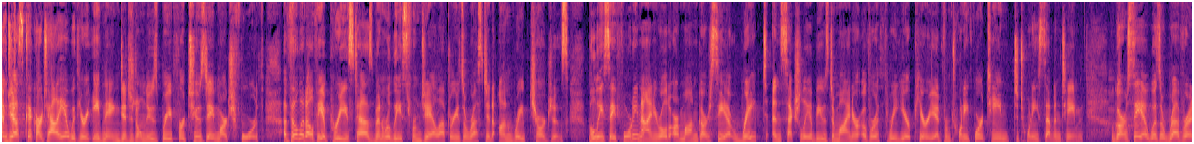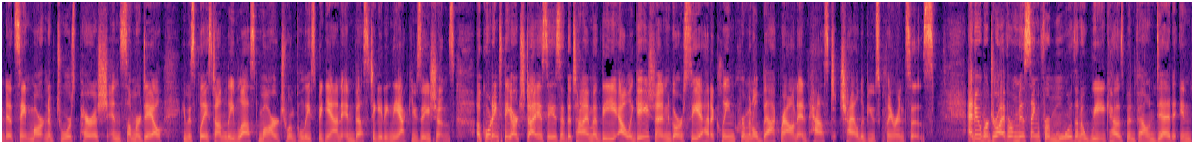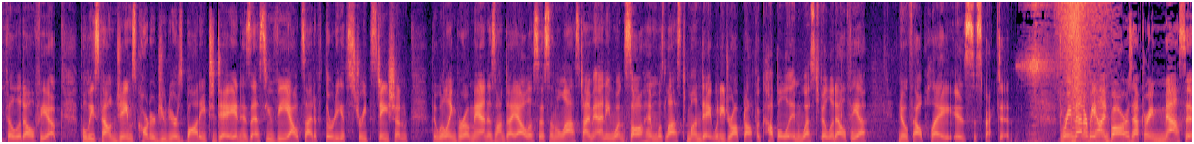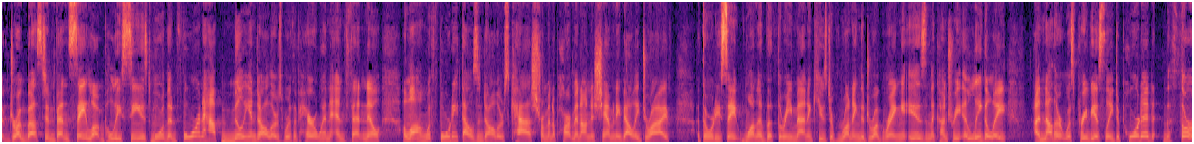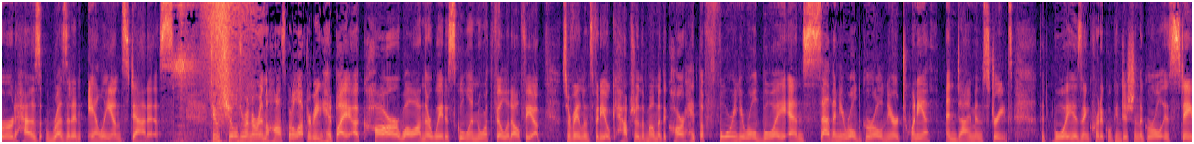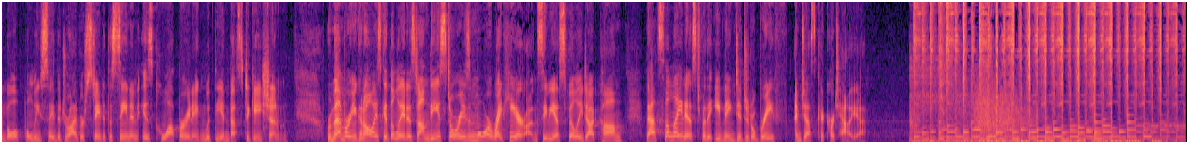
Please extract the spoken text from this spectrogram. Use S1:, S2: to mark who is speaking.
S1: I'm Jessica Kartalija with your evening digital news brief for Tuesday, March 4th. A Philadelphia priest has been released from jail after he's arrested on rape charges. Police say 49-year-old Armand Garcia raped and sexually abused a minor over a three-year period from 2014 to 2017. Garcia was a reverend at St. Martin of Tours Parish in Somerdale. He was placed on leave last March when police began investigating the accusations. According to the Archdiocese, at the time of the allegation, Garcia had a clean criminal background and past child abuse clearances. An Uber driver missing for more than a week has been found dead in Philadelphia. Police found James Carter Jr.'s body today in his SUV outside of 30th Street Station. The Willingboro man is on dialysis, and the last time anyone saw him was last Monday when he dropped off a couple in West Philadelphia. No foul play is suspected. Three men are behind bars after a massive drug bust in Bensalem. Police seized more than $4.5 million worth of heroin and fentanyl, along with $40,000 cash from an apartment on Neshaminy Valley Drive. Authorities say one of the three men accused of running the drug ring is in the country illegally. Another was previously deported. The third has resident alien status. Two children are in the hospital after being hit by a car while on their way to school in North Philadelphia. Surveillance video captured the moment the car hit the four-year-old boy and seven-year-old girl near 20th and Diamond Streets. The boy is in critical condition. The girl is stable. Police say the driver stayed at the scene and is cooperating with the investigation. Remember, you can always get the latest on these stories and more right here on CBSPhilly.com. That's the latest for the Evening Digital Brief. I'm Jessica Kartalija.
